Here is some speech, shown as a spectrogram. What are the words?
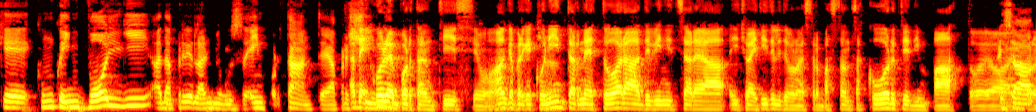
che comunque invogli ad aprire la news, è importante, a prescindere. Vabbè, quello è importantissimo, anche perché con certo. internet ora devi iniziare a, cioè i titoli devono essere abbastanza corti e d'impatto, eh, esatto,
